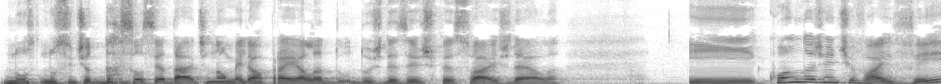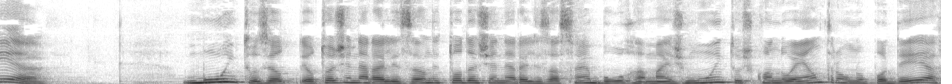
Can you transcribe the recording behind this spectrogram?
no, no, sentido da sociedade, não melhor para ela do, dos desejos pessoais dela. E quando a gente vai ver, Muitos, eu estou generalizando e toda generalização é burra, mas muitos, quando entram no poder,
